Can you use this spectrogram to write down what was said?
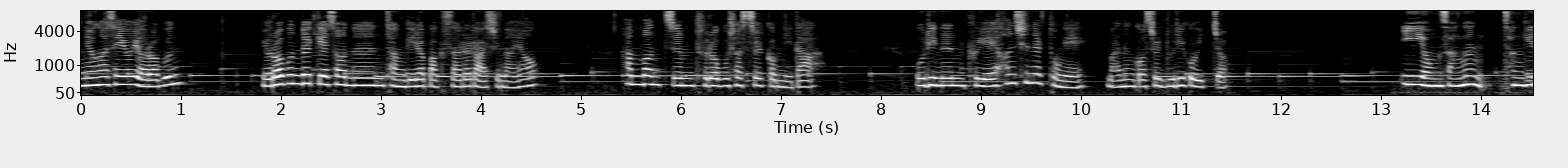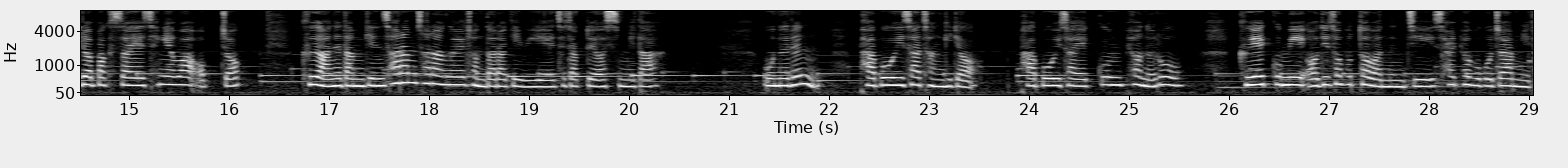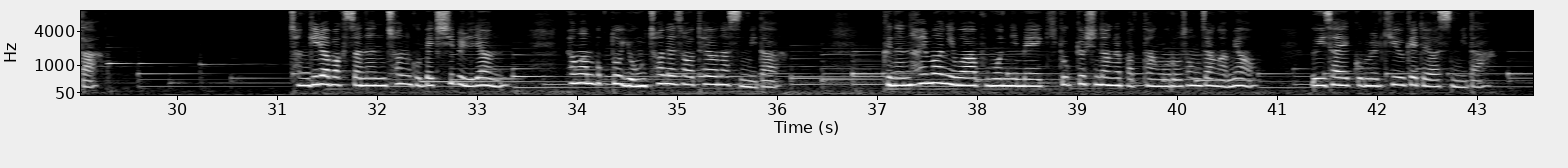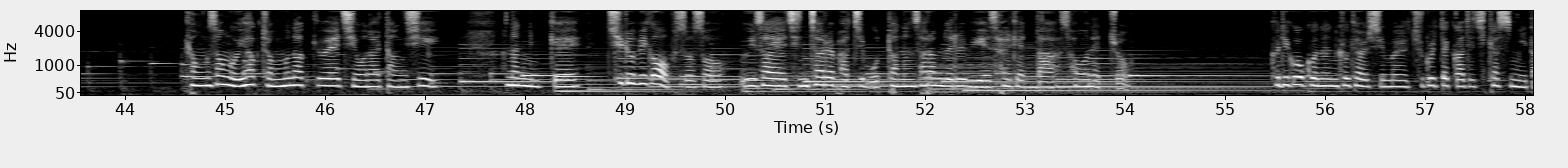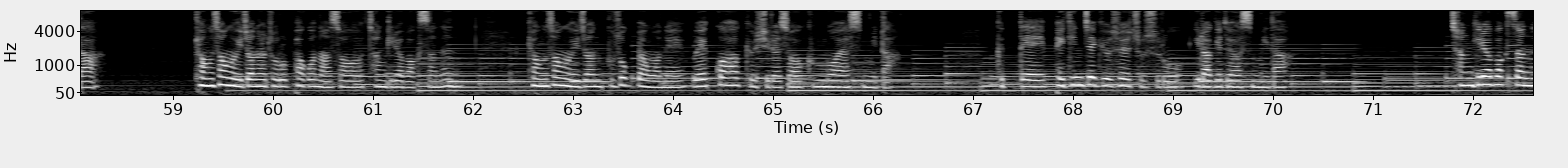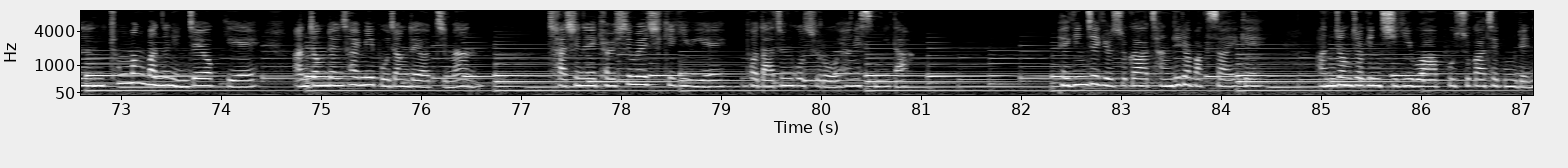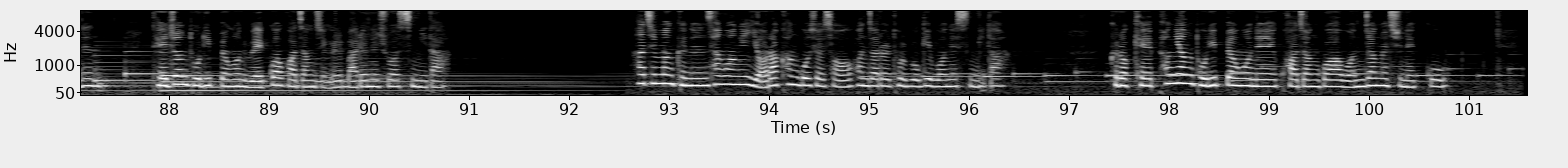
안녕하세요, 여러분. 여러분들께서는 장기려 박사를 아시나요? 한 번쯤 들어보셨을 겁니다. 우리는 그의 헌신을 통해 많은 것을 누리고 있죠. 이 영상은 장기려 박사의 생애와 업적, 그 안에 담긴 사람 사랑을 전달하기 위해 제작되었습니다. 오늘은 바보의사 장기려, 바보의사의 꿈 편으로 그의 꿈이 어디서부터 왔는지 살펴보고자 합니다. 장기려 박사는 1911년 평안북도 용천에서 태어났습니다. 그는 할머니와 부모님의 기독교 신앙을 바탕으로 성장하며 의사의 꿈을 키우게 되었습니다. 경성의학 전문학교에 지원할 당시 하나님께 치료비가 없어서 의사의 진찰을 받지 못하는 사람들을 위해 살겠다 서원했죠. 그리고 그는 그 결심을 죽을 때까지 지켰습니다. 경성의전을 졸업하고 나서 장기려 박사는 경성의전 부속병원의 외과학 교실에서 근무하였습니다. 그때 백인재 교수의 조수로 일하게 되었습니다. 장기려 박사는 촉망받는 인재였기에 안정된 삶이 보장되었지만 자신의 결심을 지키기 위해 더 낮은 곳으로 향했습니다. 백인재 교수가 장기려 박사에게 안정적인 직위와 보수가 제공되는 대전 도립병원 외과 과장직을 마련해 주었습니다. 하지만 그는 상황이 열악한 곳에서 환자를 돌보기 원했습니다. 그렇게 평양 도립병원의 과장과 원장을 지냈고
